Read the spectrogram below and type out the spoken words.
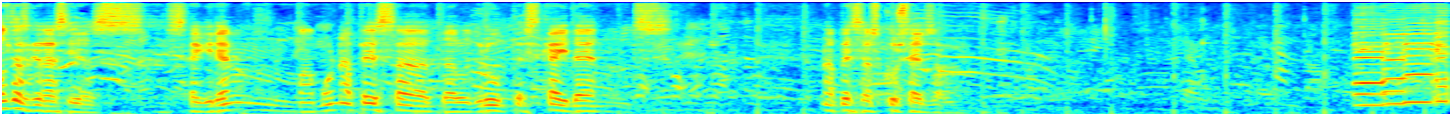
Moltes gràcies. Seguirem amb una peça del grup Skydance, una peça escocesa. Thank you.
